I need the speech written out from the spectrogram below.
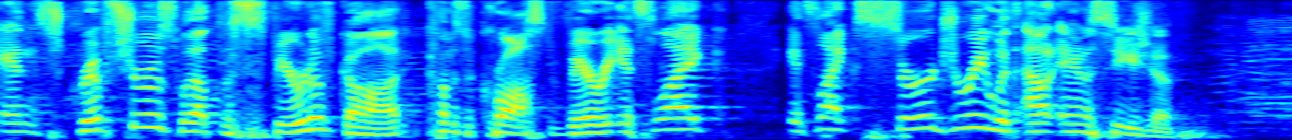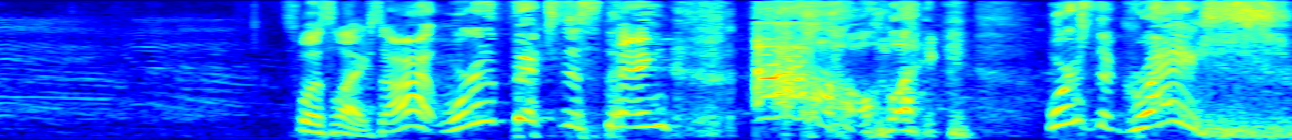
And scriptures without the spirit of God comes across very, it's like, it's like surgery without anesthesia. That's what it's like. So, all right, we're gonna fix this thing. Ow! Like, where's the grace?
